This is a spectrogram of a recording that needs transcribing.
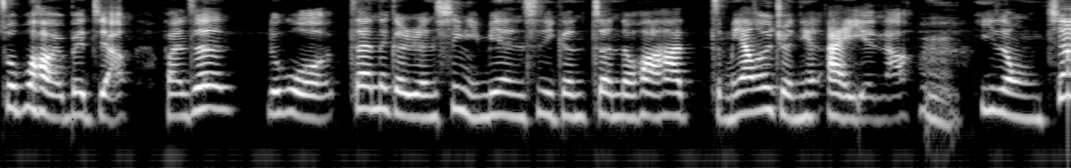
做不好也被讲。反正如果在那个人性里面是一根针的话，他怎么样都会觉得你很碍眼啊。嗯，一种将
